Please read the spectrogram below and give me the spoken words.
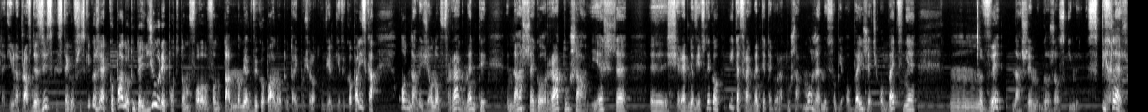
taki naprawdę zysk z tego wszystkiego, że jak kopano tutaj dziury pod tą fo- fontanną, jak wykopano tutaj po środku wielkie wykopaliska, odnaleziono fragmenty naszego ratusza jeszcze średniowiecznego i te fragmenty tego ratusza możemy sobie obejrzeć obecnie mm, w naszym gorzowskim spichlerzu.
